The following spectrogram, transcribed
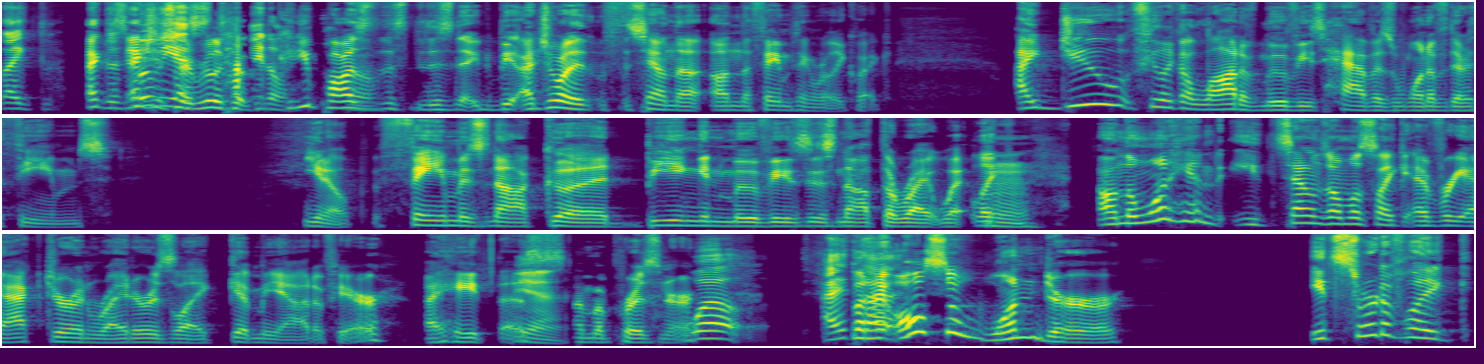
like I, This actually, movie sorry, really quick. title. Could you pause Oh. this, this? I just want to say on the on the fame thing really quick. I do feel like a lot of movies have as one of their themes. You know, fame is not good. Being in movies is not the right way. Like Mm. on the one hand, it sounds almost like every actor and writer is like, "Get me out of here. I hate this. Yeah. I'm a prisoner." well, I but I also wonder. It's sort of like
